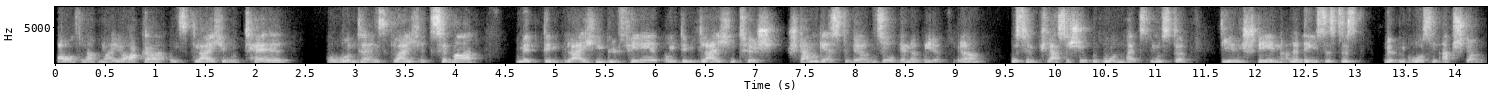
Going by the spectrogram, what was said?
auf nach Mallorca, ins gleiche Hotel, runter ins gleiche Zimmer mit dem gleichen Buffet und dem gleichen Tisch. Stammgäste werden so generiert. Ja? Das sind klassische Gewohnheitsmuster, die entstehen. Allerdings ist es mit einem großen Abstand.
